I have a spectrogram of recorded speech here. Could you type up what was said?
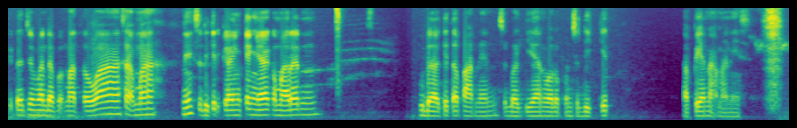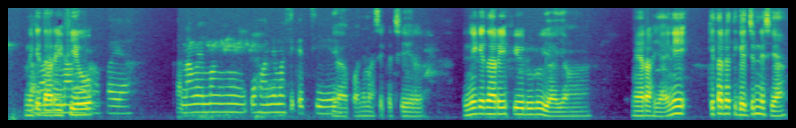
Kita cuma dapat matoa sama nih sedikit kelengkeng ya. Kemarin udah kita panen sebagian walaupun sedikit tapi enak manis. Ini kita Karena memang review. apa ya? Karena memang pohonnya masih kecil. ya pohonnya masih kecil. Ini kita review dulu ya yang merah ya. Ini kita ada tiga jenis ya.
